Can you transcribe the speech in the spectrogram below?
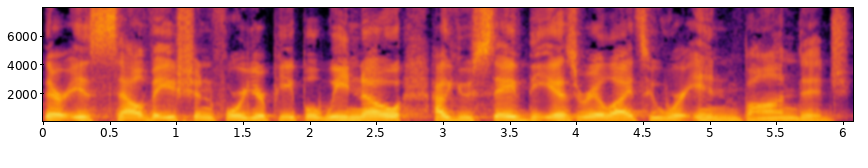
There is salvation for your people. We know how you saved the Israelites who were in bondage.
